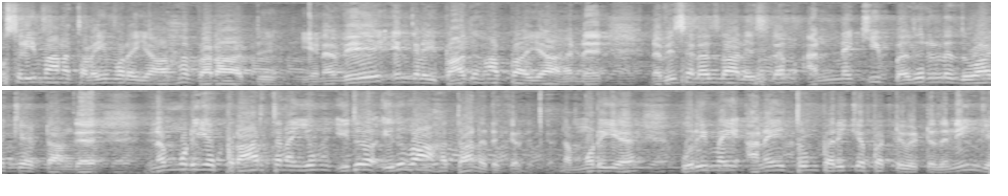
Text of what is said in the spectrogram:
முஸ்லிமான தலைமுறையாக வராது. எனவே எங்களை பாதுகாப்பாயாகன்னு நபி ஸல்லல்லாஹு அன்னைக்கு பதிலில் துவா கேட்டாங்க. நம்முடைய பிரார்த்தனையும் இது இதுவாகத்தான் இருக்கிறது. நம்முடைய உரிமை அனைத்தும் பறிக்கப்பட்டு விட்டது. நீங்க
